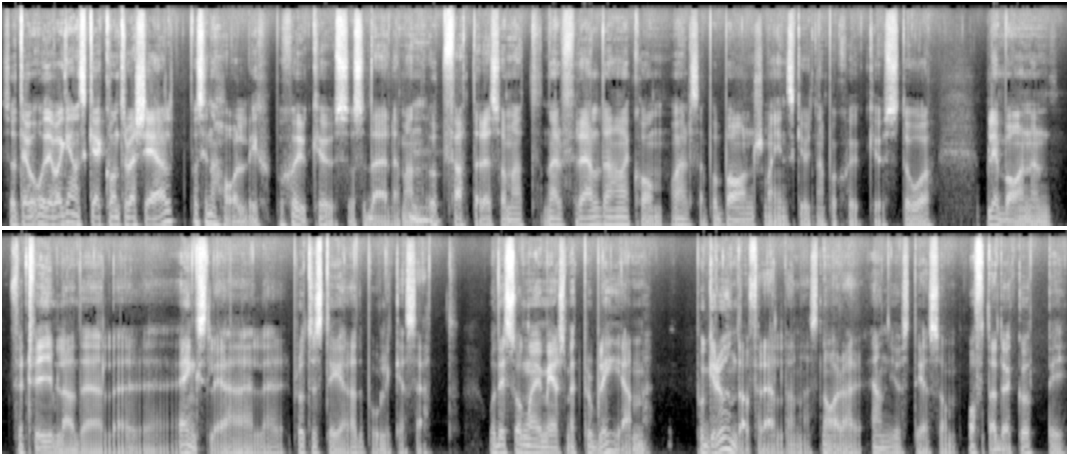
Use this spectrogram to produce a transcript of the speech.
Så det, och det var ganska kontroversiellt på sina håll på sjukhus och sådär, där man mm. uppfattade det som att när föräldrarna kom och hälsade på barn som var inskrivna på sjukhus, då blev barnen förtvivlade eller eh, ängsliga eller protesterade på olika sätt. Och det såg man ju mer som ett problem på grund av föräldrarna snarare än just det som ofta dök upp i,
